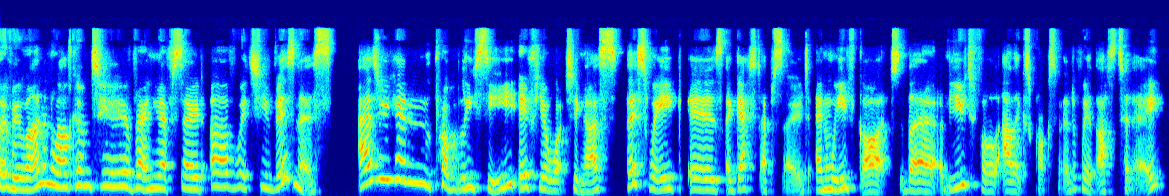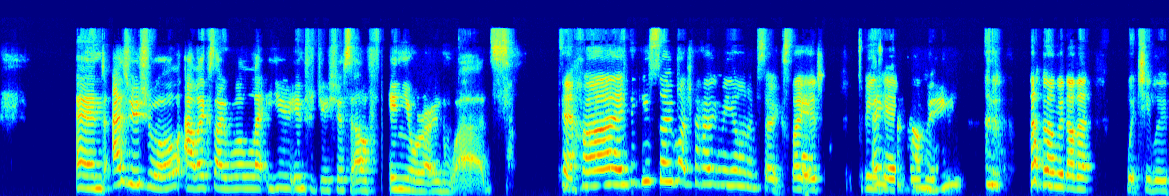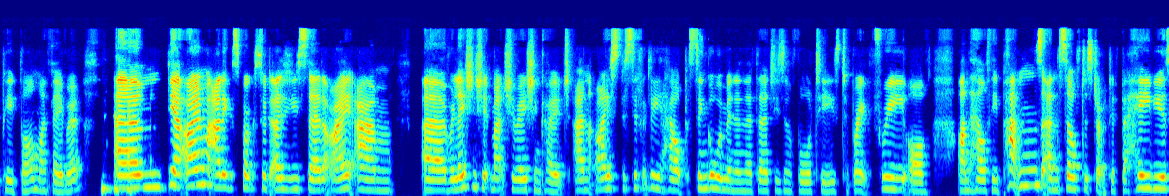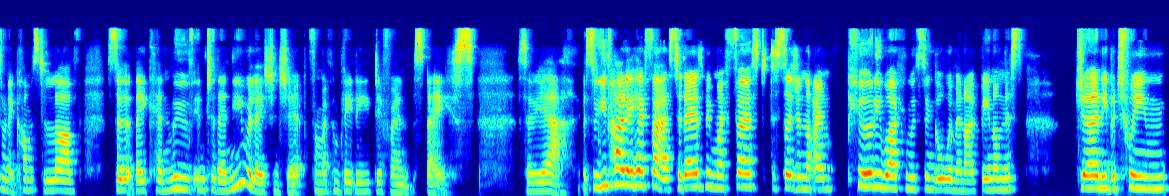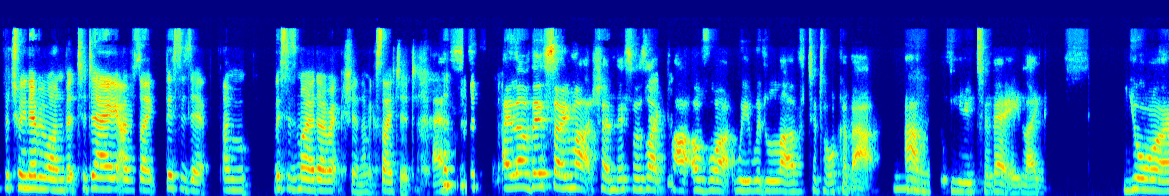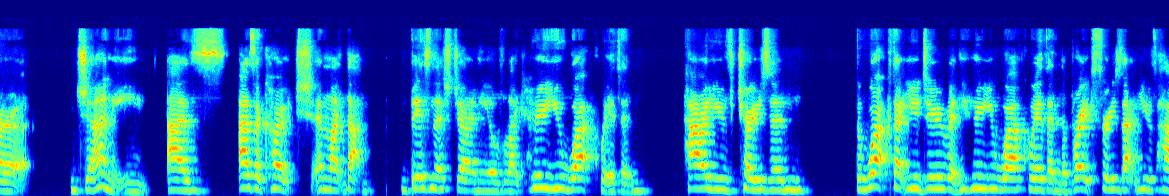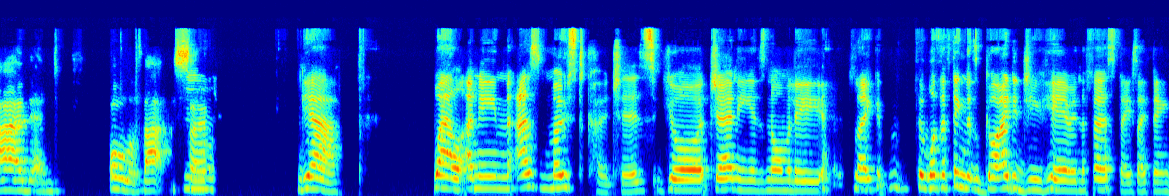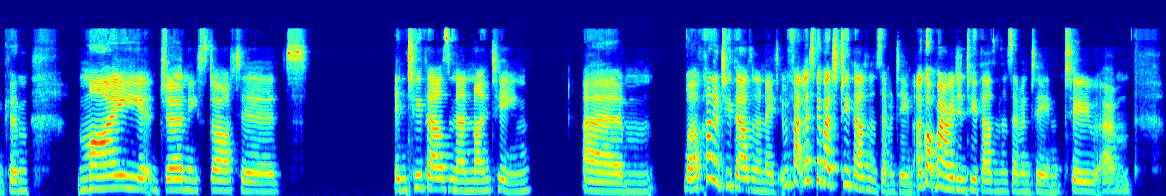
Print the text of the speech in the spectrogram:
everyone, and welcome to a brand new episode of Witchy Business. As you can probably see if you're watching us, this week is a guest episode, and we've got the beautiful Alex Croxford with us today. And as usual, Alex, I will let you introduce yourself in your own words. Okay, hi. Thank you so much for having me on. I'm so excited to be Thanks here. for coming. along with other witchy woo people, my favorite. Um, yeah, I'm Alex Croxford. As you said, I am a relationship maturation coach, and I specifically help single women in their 30s and 40s to break free of unhealthy patterns and self destructive behaviors when it comes to love so that they can move into their new relationship from a completely different space. So yeah, so you've heard it here first. Today has been my first decision that I'm purely working with single women. I've been on this journey between between everyone but today i was like this is it i'm this is my direction i'm excited Yes. I love this so much. And this was like part of what we would love to talk about um, Mm. with you today. Like your journey as as a coach and like that business journey of like who you work with and how you've chosen the work that you do and who you work with and the breakthroughs that you've had and all of that. So Mm. yeah well i mean as most coaches your journey is normally like the what the thing that's guided you here in the first place i think and my journey started in 2019 um well kind of 2008 in fact let's go back to 2017 i got married in 2017 to um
